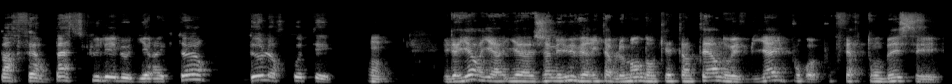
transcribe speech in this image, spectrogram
par faire basculer le directeur de leur côté. Hum. Et d'ailleurs, il n'y a, a, jamais eu véritablement d'enquête interne au FBI pour, pour faire tomber ces,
